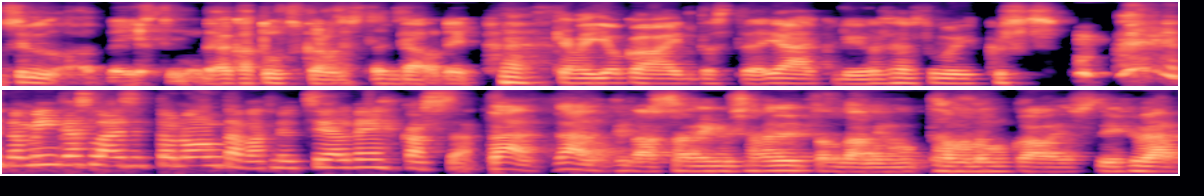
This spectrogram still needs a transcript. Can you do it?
silloin meistä oli aika tuskallista, mitä oli. Kävin joka ilta sitten jääkylillä suihkussa. No minkälaiset on oltavat nyt siellä vehkassa? Täällä, täällä tilassa, niin kuin nyt ollaan, niin tämmöinen mukaan just niin hyvä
